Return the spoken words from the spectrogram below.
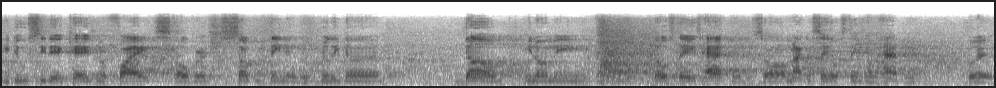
we do see the occasional fights over something that was really done dumb. You know what I mean? Um, those things happen. So I'm not gonna say those things don't happen, but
